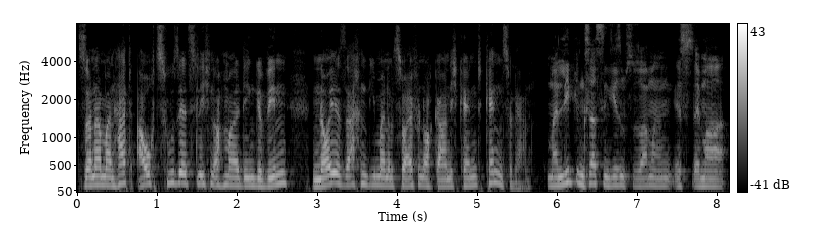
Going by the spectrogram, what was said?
sondern man hat auch zusätzlich nochmal den Gewinn, neue Sachen, die man im Zweifel noch gar nicht kennt, kennenzulernen. Mein Lieblingssatz in diesem Zusammenhang ist immer,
